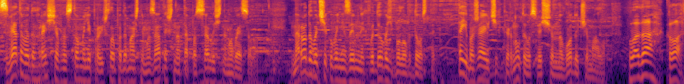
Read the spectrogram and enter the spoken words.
Свято водохреща в Гостомелі пройшло по-домашньому затишно та по-селищному весело. Народу в очікуванні зимних видовищ було вдосталь, та й бажаючих пірнути у священну воду чимало. Вода класс.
